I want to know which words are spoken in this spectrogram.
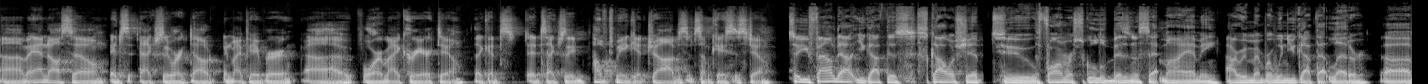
Um, and also, it's actually worked out in my favor uh, for my career, too. Like, it's, it's actually helped me get jobs in some cases, too. So you found out you got this scholarship to Farmer School of Business at Miami. I remember when you got that letter. Uh,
